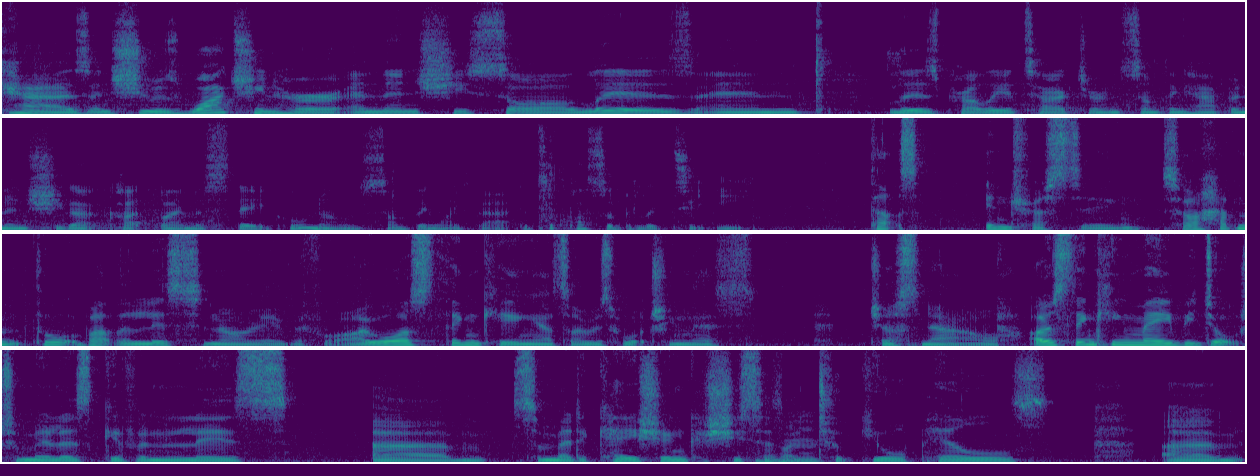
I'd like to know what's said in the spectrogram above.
Kaz, and she was watching her, and then she saw Liz, and Liz probably attacked her, and something happened, and she got cut by mistake. Who knows? Something like that. It's a possibility. That's interesting. So I hadn't thought about the Liz scenario before. I was thinking as I was watching this just now, I was thinking maybe Dr. Miller's given Liz um, some medication because she says, I took your pills um,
